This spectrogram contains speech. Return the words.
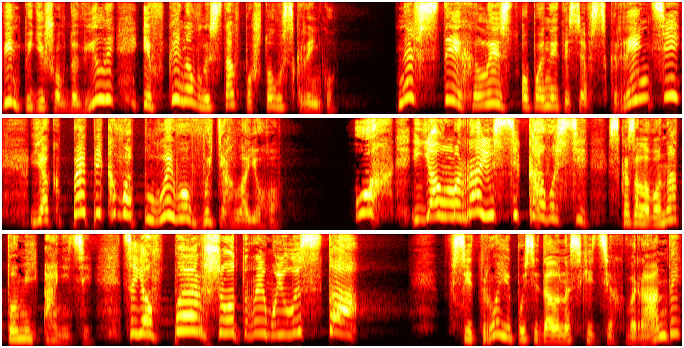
Він підійшов до вілли і вкинув листа в поштову скриньку. Не встиг лист опинитися в скринці, як пепі квапливо витягла його. Ох, я вмираю з цікавості, сказала вона Томі й Аніці. Це я вперше отримую листа. Всі троє посідали на східцях веранди,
